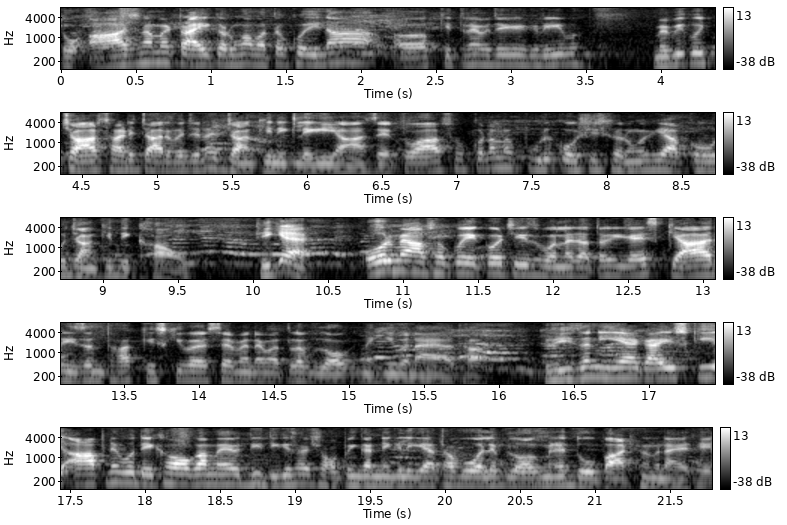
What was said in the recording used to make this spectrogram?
तो आज ना मैं ट्राई करूँगा मतलब कोई ना आ, कितने बजे के करीब मैं भी कोई चार, साढ़े चार बजे ना झांकी निकलेगी यहाँ से। तो आप सबको ना मैं पूरी कोशिश करूँगा कि आपको वो झांकी दिखाऊँ। ठीक है? और मैं आप सबको एक और चीज़ बोलना चाहता हूँ कि गाइस क्या रीज़न था? किसकी वजह से मैंने मतलब व्लॉग नहीं बनाया था? रीज़न ये है गाइस कि आपने वो देखा होगा, मैं दीदी के साथ शॉपिंग करने के लिए गया था, वो वाले ब्लॉग मैंने दो पार्ट में बनाए थे।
